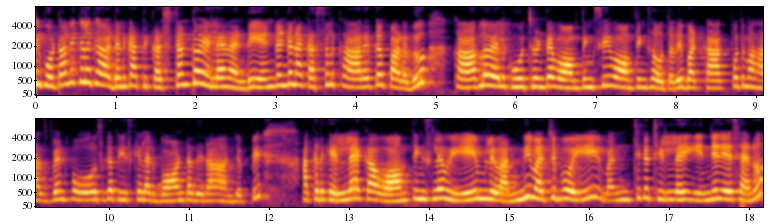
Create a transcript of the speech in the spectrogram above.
ఈ బొటానికల్ గార్డెన్కి అతి కష్టంతో వెళ్ళానండి. ఏంటంటే నాకు అస్సలు కార్ అయితే పడదు. కార్లో వెళ్ళి కూర్చుంటే వామిటింగ్స్ వామిటింగ్స్ అవుతుంది. బట్ కాకపోతే మా హస్బెండ్ ఫోర్స్గా తీసుకెళ్ళారు బాగుంటుందిరా అని చెప్పి అక్కడికి వెళ్ళాక వామిటింగ్స్ లేవు ఏం లేవు. అన్నీ మర్చిపోయి మంచిగా చిల్ అయ్యి ఎంజాయ్ చేశాను.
